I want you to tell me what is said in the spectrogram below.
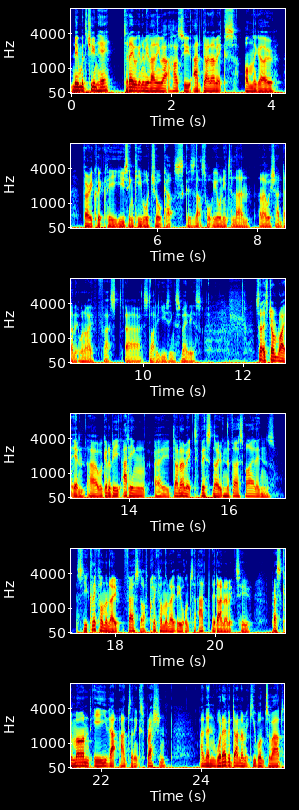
Noon with the Tune here. Today we're going to be learning about how to add dynamics on the go very quickly using keyboard shortcuts because that's what we all need to learn and I wish I'd done it when I first uh, started using Sibelius. So let's jump right in. Uh, we're going to be adding a dynamic to this note in the first violins. So you click on the note, first off, click on the note that you want to add the dynamic to. Press Command E, that adds an expression. And then whatever dynamic you want to add,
